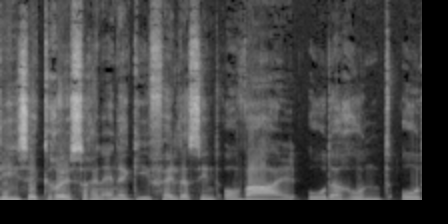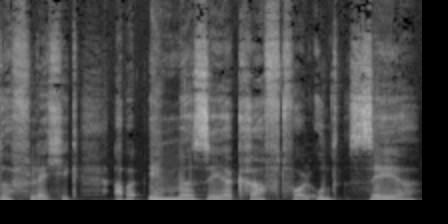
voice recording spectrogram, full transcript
Diese größeren Energiefelder sind oval oder rund oder flächig, aber immer sehr kraftvoll und sehr,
